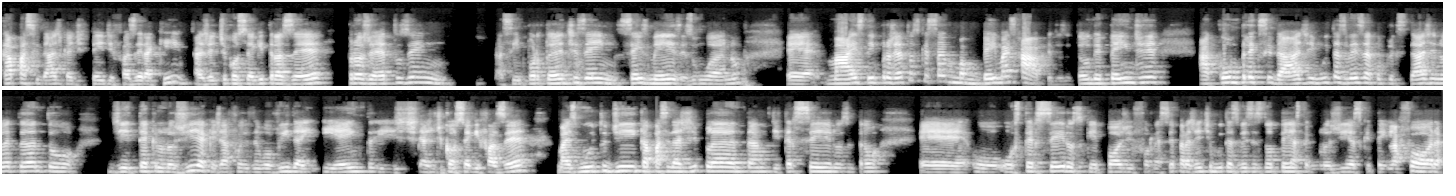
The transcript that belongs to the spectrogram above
capacidade que a gente tem de fazer aqui, a gente consegue trazer projetos em assim importantes em seis meses, um ano, é, mas tem projetos que são bem mais rápidos. Então depende a complexidade. E muitas vezes a complexidade não é tanto de tecnologia que já foi desenvolvida e, e, entra, e a gente consegue fazer, mas muito de capacidade de planta, de terceiros. Então, é, os terceiros que podem fornecer para a gente muitas vezes não têm as tecnologias que tem lá fora.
